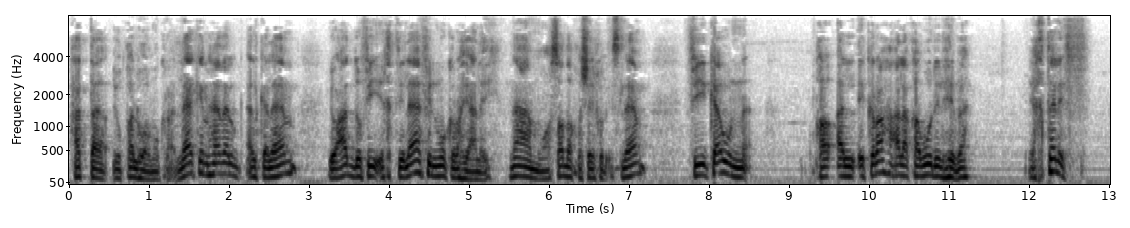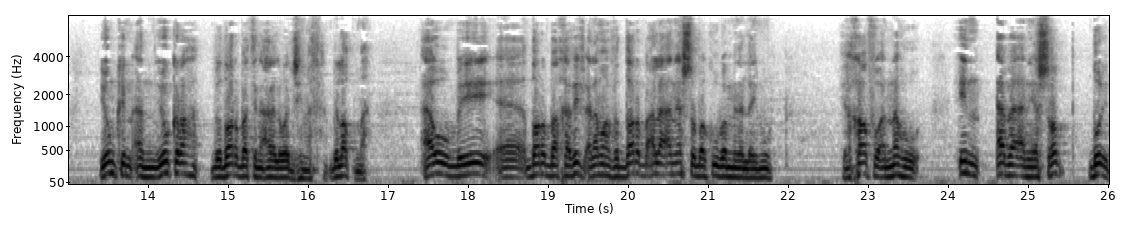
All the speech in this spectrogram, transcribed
حتى يقال هو مكره. لكن هذا الكلام يعد في اختلاف المكره عليه. نعم وصدق شيخ الإسلام في كون الإكراه على قبول الهبة. يختلف. يمكن أن يكره بضربة على الوجه مثلا بلطمة أو بضربة خفيف ألمها في الضرب على أن يشرب كوبا من الليمون. يخاف أنه إن أبى أن يشرب ضرب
